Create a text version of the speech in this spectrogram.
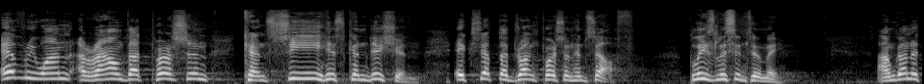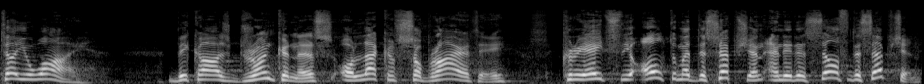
Everyone around that person can see his condition except the drunk person himself. Please listen to me. I'm going to tell you why. Because drunkenness or lack of sobriety creates the ultimate deception, and it is self deception.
